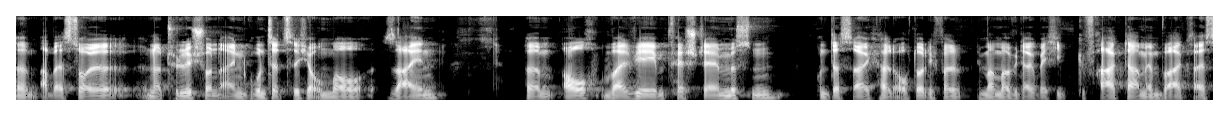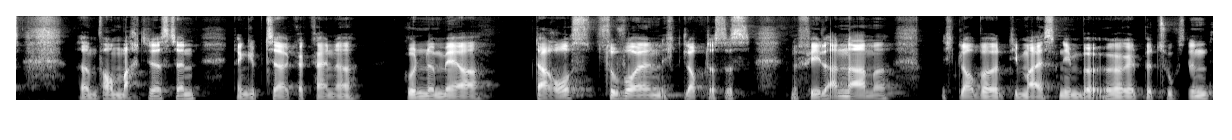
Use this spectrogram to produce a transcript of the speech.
Ähm, aber es soll natürlich schon ein grundsätzlicher Umbau sein, ähm, auch weil wir eben feststellen müssen, und das sage ich halt auch deutlich, weil immer mal wieder welche gefragt haben im Wahlkreis, ähm, warum macht ihr das denn? Dann gibt es ja gar keine Gründe mehr, daraus zu wollen. Ich glaube, das ist eine Fehlannahme. Ich glaube, die meisten, die im Bürgergeldbezug sind,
